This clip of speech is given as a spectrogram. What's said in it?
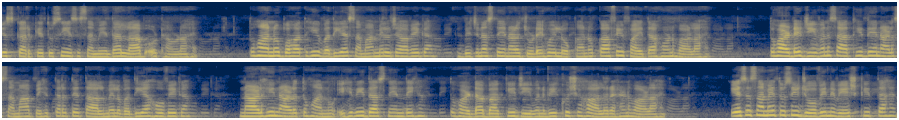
ਜਿਸ ਕਰਕੇ ਤੁਸੀਂ ਇਸ ਸਮੇਂ ਦਾ ਲਾਭ ਉਠਾਉਣਾ ਹੈ। ਤੁਹਾਨੂੰ ਬਹੁਤ ਹੀ ਵਧੀਆ ਸਮਾਂ ਮਿਲ ਜਾਵੇਗਾ। ਬਿਜ਼ਨਸ ਦੇ ਨਾਲ ਜੁੜੇ ਹੋਏ ਲੋਕਾਂ ਨੂੰ ਕਾਫੀ ਫਾਇਦਾ ਹੋਣ ਵਾਲਾ ਹੈ। ਤੁਹਾਡੇ ਜੀਵਨ ਸਾਥੀ ਦੇ ਨਾਲ ਸਮਾਂ ਬਿਹਤਰ ਤੇ ਤਾਲਮੇਲ ਵਧੀਆ ਹੋਵੇਗਾ। ਨਾਲ ਹੀ ਨਾਲ ਤੁਹਾਨੂੰ ਇਹ ਵੀ ਦੱਸ ਦਿੰਦੇ ਹਾਂ, ਤੁਹਾਡਾ ਬਾਕੀ ਜੀਵਨ ਵੀ ਖੁਸ਼ਹਾਲ ਰਹਿਣ ਵਾਲਾ ਹੈ। ਇਸ ਸਮੇਂ ਤੁਸੀਂ ਜੋ ਵੀ ਨਿਵੇਸ਼ ਕੀਤਾ ਹੈ,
